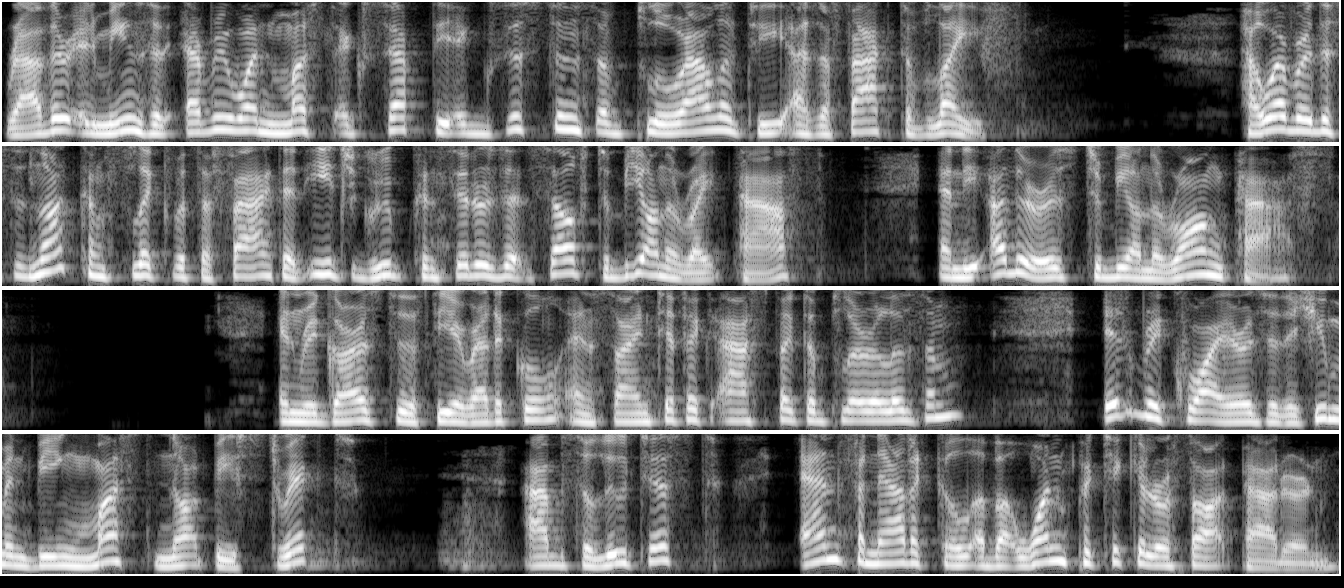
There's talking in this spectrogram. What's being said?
Rather, it means that everyone must accept the existence of plurality as a fact of life. However, this does not conflict with the fact that each group considers itself to be on the right path and the others to be on the wrong path. In regards to the theoretical and scientific aspect of pluralism, it requires that a human being must not be strict, absolutist, and fanatical about one particular thought pattern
